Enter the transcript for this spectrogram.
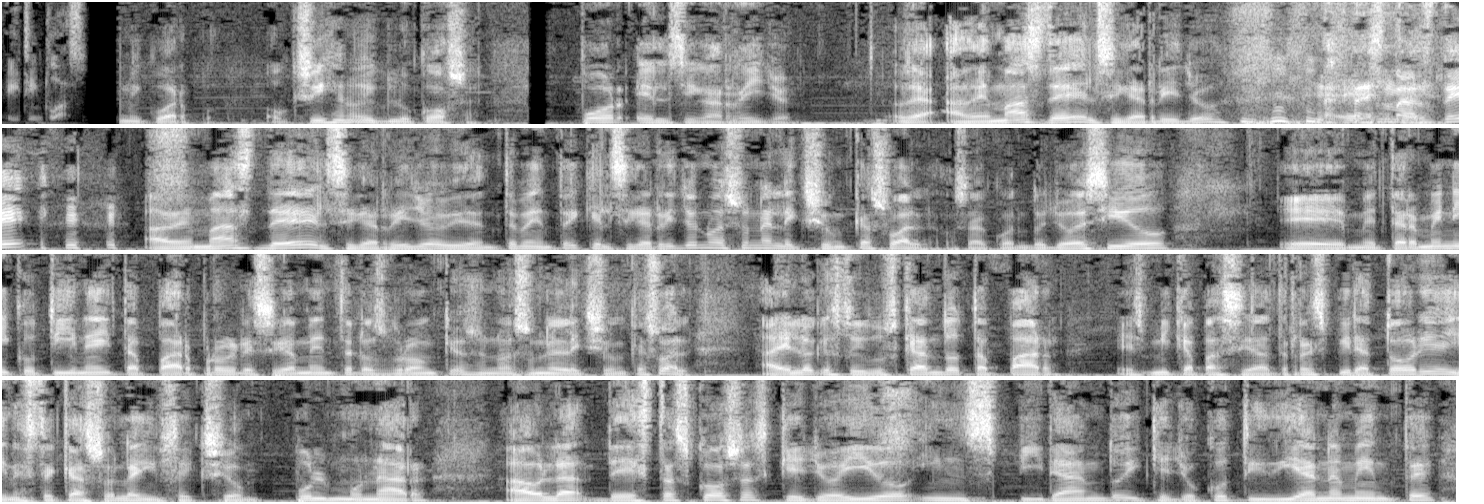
18 plus. mi cuerpo, oxígeno y glucosa. por el cigarrillo. O sea, además de el cigarrillo, Además de. además de el cigarrillo, evidentemente, y que el cigarrillo no es una elección casual. O sea, cuando yo decido eh, meterme nicotina y tapar progresivamente los bronquios, no es una elección casual. Ahí lo que estoy buscando tapar es mi capacidad respiratoria y en este caso la infección pulmonar habla de estas cosas que yo he ido inspirando y que yo cotidianamente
